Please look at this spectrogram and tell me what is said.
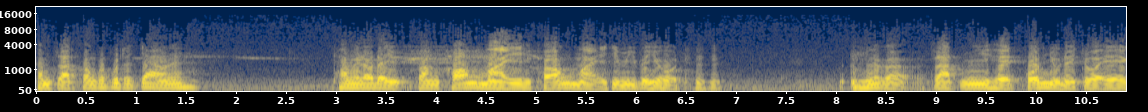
คำตรัสของพระพุทธเจ้านะ ทำให้เราได้ฟังของใหม่ของใหม่ที่มีประโยชน์ แล้วก็ตรัสมีเหตุผลอยู่ในตัวเอง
